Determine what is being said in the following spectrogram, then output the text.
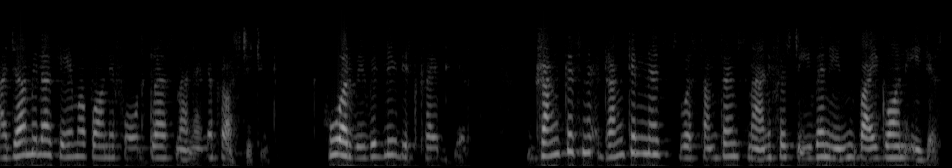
ajamila came upon a fourth class man and a prostitute. Who are vividly described here drunkenness was sometimes manifest even in bygone ages.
